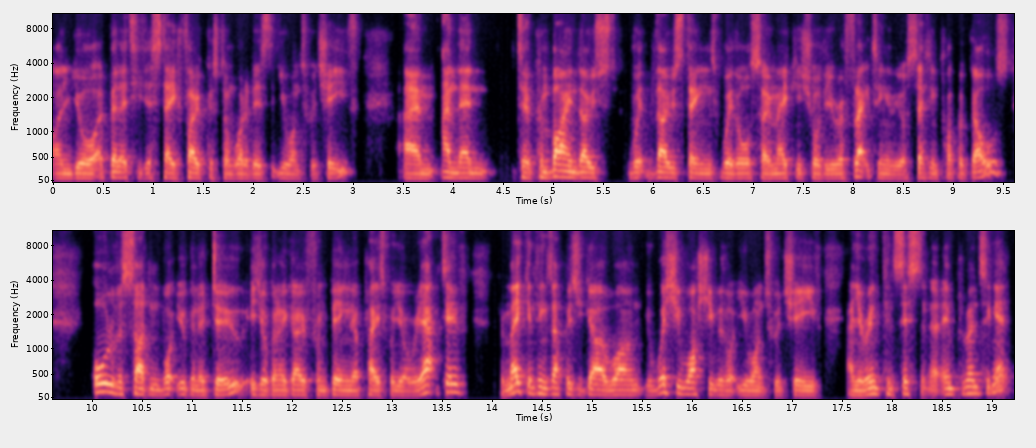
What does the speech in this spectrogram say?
on your ability to stay focused on what it is that you want to achieve. Um, and then to combine those with those things with also making sure that you're reflecting and you're setting proper goals all of a sudden what you're going to do is you're going to go from being in a place where you're reactive you're making things up as you go along you're wishy-washy with what you want to achieve and you're inconsistent at implementing it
